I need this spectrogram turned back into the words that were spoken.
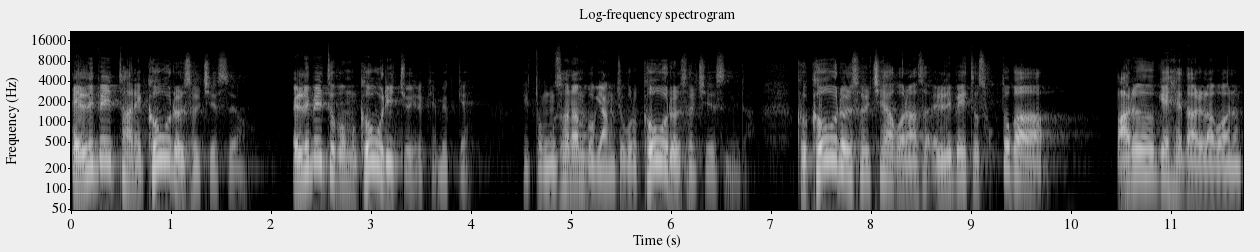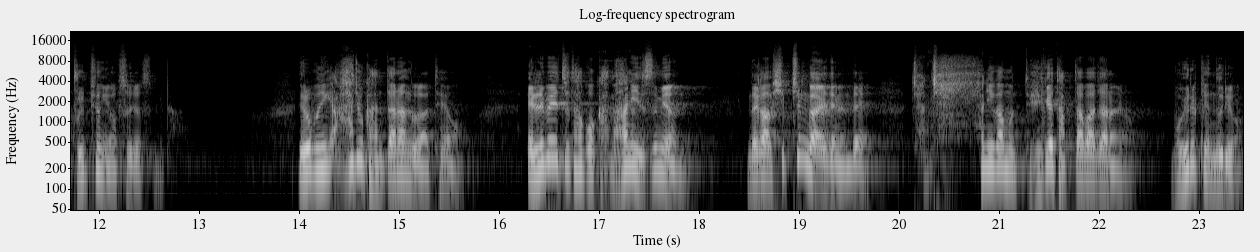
엘리베이터 안에 거울을 설치했어요. 엘리베이터 보면 거울 있죠, 이렇게 몇 개. 동서남북 양쪽으로 거울을 설치했습니다. 그 거울을 설치하고 나서 엘리베이터 속도가 빠르게 해달라고 하는 불평이 없어졌습니다. 여러분 이게 아주 간단한 것 같아요. 엘리베이터 타고 가만히 있으면 내가 10층 가야 되는데 천천히 가면 되게 답답하잖아요. 뭐 이렇게 느려.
